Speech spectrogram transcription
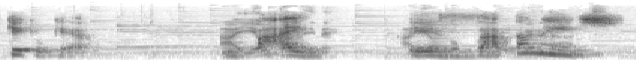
O que que eu quero? Um Aí pai. é o pai, né? Aí é Exatamente. É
